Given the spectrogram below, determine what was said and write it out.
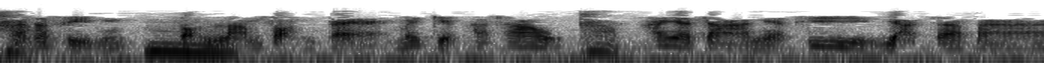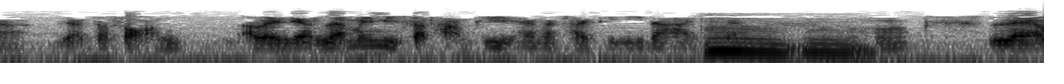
ครับ นาฏศิลป์อืม สอนรำสอนแต่ไม่เก็บค่าเช่า ครับ ให้อาจารย์เนี่ยที่อยากจะมาอยากจะสอน อะไรเนี่ยและไม่มีสถานที่ให้มาใช้ที่นี่ได้อืเนี่ยมอืมอือฮึแล้ว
